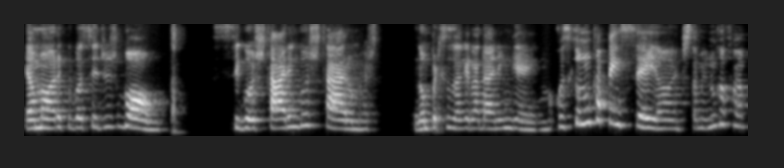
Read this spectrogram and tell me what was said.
é uma hora que você diz: bom, se gostarem, gostaram, mas não precisa agradar ninguém. Uma coisa que eu nunca pensei antes, também nunca fui uma,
